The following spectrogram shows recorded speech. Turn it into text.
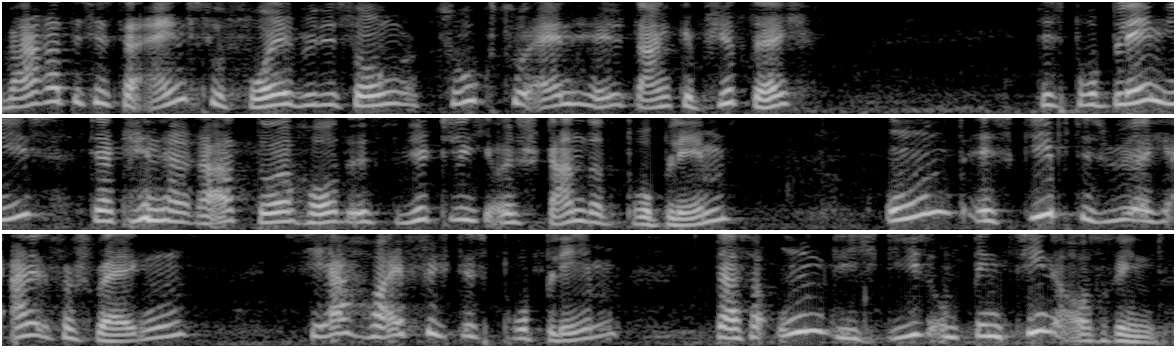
War das jetzt der Einzelfall, würde ich sagen, Zug zu Einhell, danke für euch. Das Problem ist, der Generator hat es wirklich als Standardproblem und es gibt, das will ich auch nicht verschweigen, sehr häufig das Problem, dass er undicht ist und Benzin ausrinnt.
